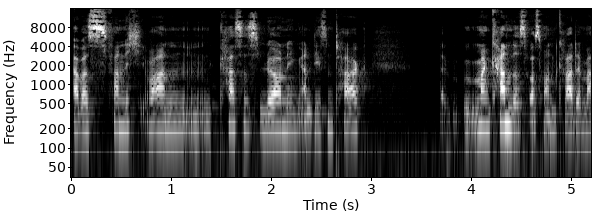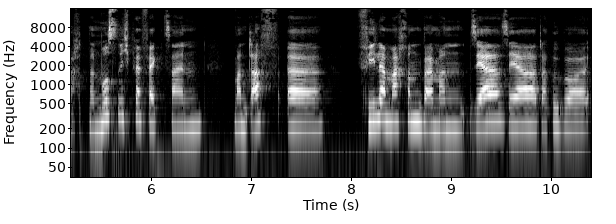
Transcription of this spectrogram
Aber es fand ich, war ein, ein krasses Learning an diesem Tag. Man kann das, was man gerade macht. Man muss nicht perfekt sein. Man darf äh, Fehler machen, weil man sehr, sehr darüber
